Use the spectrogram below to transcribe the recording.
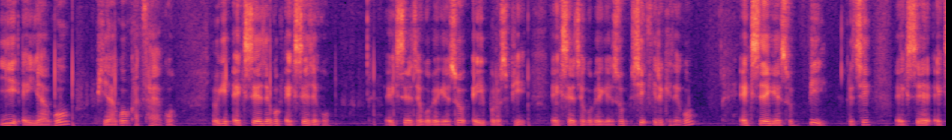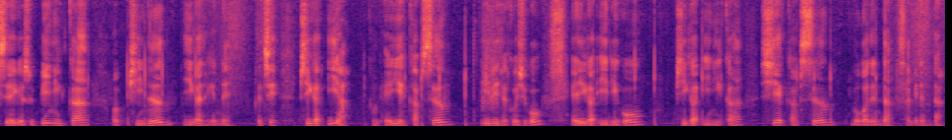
2a하고 b하고 같아야고 여기 x의 제곱 x의 제곱 x의 제곱의 개수 a 플러스 b x의 제곱의 개수 c 이렇게 되고 x의 개수 b 그렇지? x의 x의 개수 b니까 어, b는 2가 되겠네. 그렇지? b가 2야. 그럼 a의 값은 1이 될 것이고 a가 1이고 b가 2니까 c의 값은 뭐가 된다? 3이 된다.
